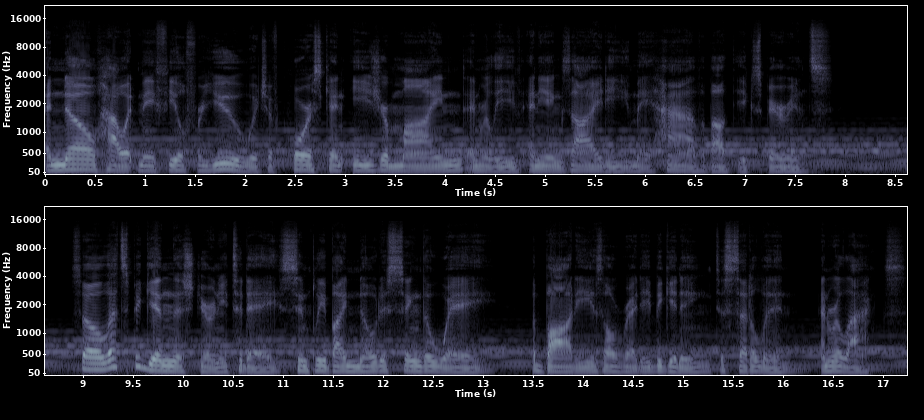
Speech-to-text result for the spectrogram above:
and know how it may feel for you, which of course can ease your mind and relieve any anxiety you may have about the experience. So let's begin this journey today simply by noticing the way the body is already beginning to settle in and relax.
